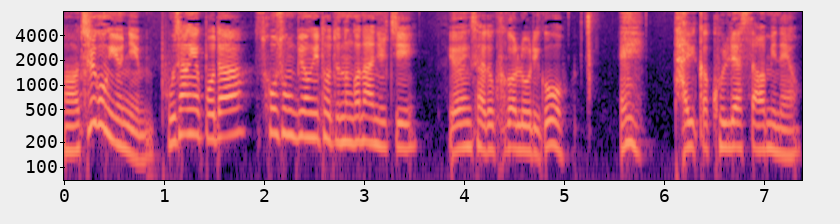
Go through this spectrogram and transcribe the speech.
어, 7025님, 보상액보다 소송 비용이 더 드는 건 아닐지 여행사도 그걸 노리고 에이, 다윗과 골리앗 싸움이네요.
